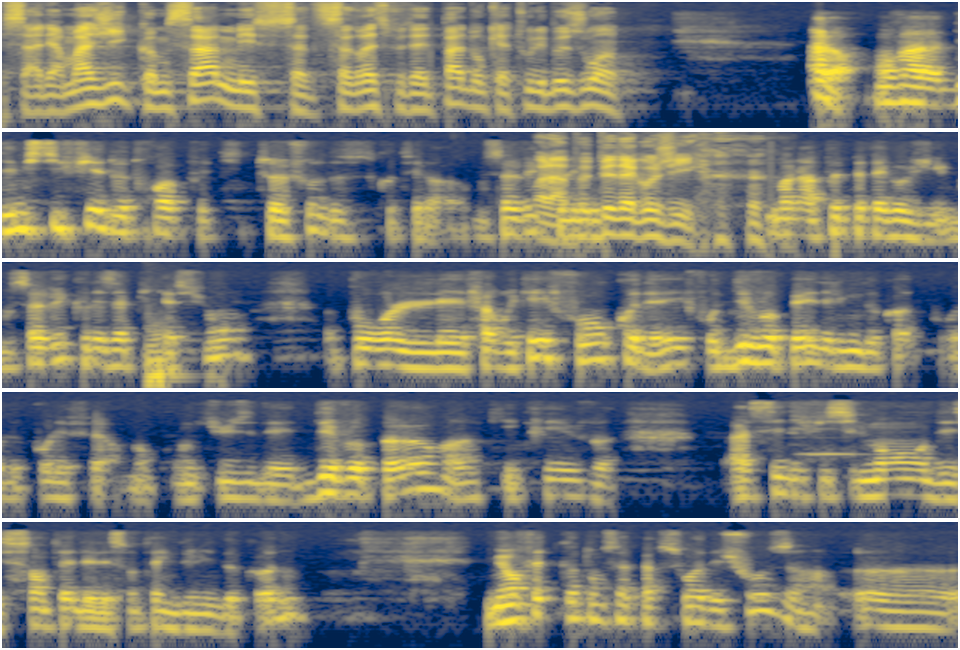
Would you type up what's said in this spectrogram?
ça a l'air magique comme ça, mais ça ne s'adresse peut-être pas donc à tous les besoins. Alors, on va démystifier deux, trois petites choses de ce côté-là. Vous savez voilà, un peu de pédagogie. voilà, un peu de pédagogie. Vous savez que les applications, pour les fabriquer, il faut coder, il faut développer des lignes de code pour, pour les faire. Donc, on utilise des développeurs hein, qui écrivent assez difficilement des centaines et des centaines de lignes de code. Mais en fait, quand on s'aperçoit des choses, euh,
